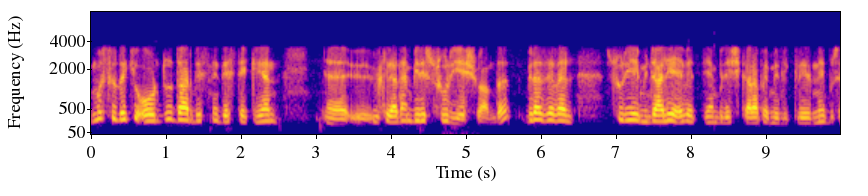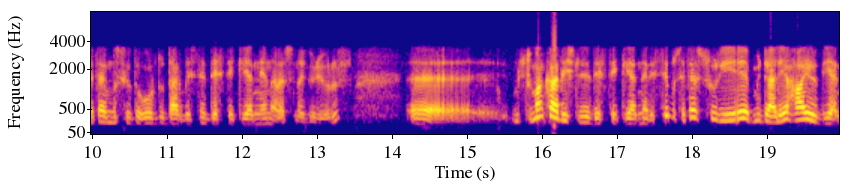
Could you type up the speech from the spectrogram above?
Mısır'daki ordu darbesini destekleyen e, ülkelerden biri Suriye şu anda. Biraz evvel Suriye müdahaleye evet diyen Birleşik Arap Emirlikleri'ni bu sefer Mısır'da ordu darbesine destekleyenlerin arasında görüyoruz. Ee, Müslüman kardeşleri destekleyenler ise bu sefer Suriye'ye müdahaleye hayır diyen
